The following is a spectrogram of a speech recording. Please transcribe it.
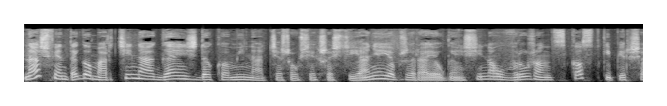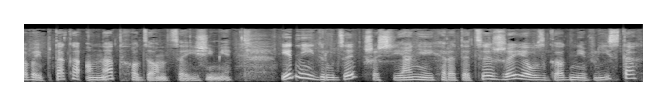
Na świętego Marcina gęś do komina cieszą się chrześcijanie i obżerają gęsiną, wróżąc z kostki piersiowej ptaka o nadchodzącej zimie. Jedni i drudzy, chrześcijanie i heretycy, żyją zgodnie w listach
